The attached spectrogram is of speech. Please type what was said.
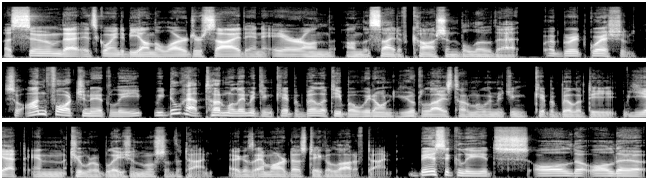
assume that it's going to be on the larger side and err on on the side of caution below that? A great question. So, unfortunately, we do have thermal imaging capability, but we don't utilize thermal imaging capability yet in tumor ablation most of the time because MR does take a lot of time. Basically, it's all the all the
